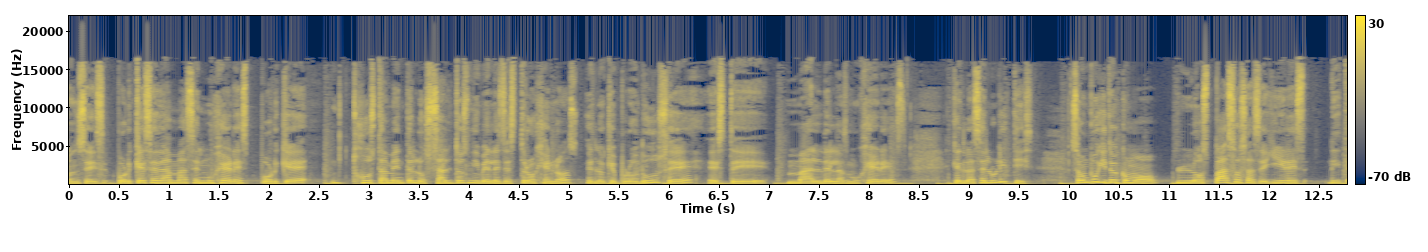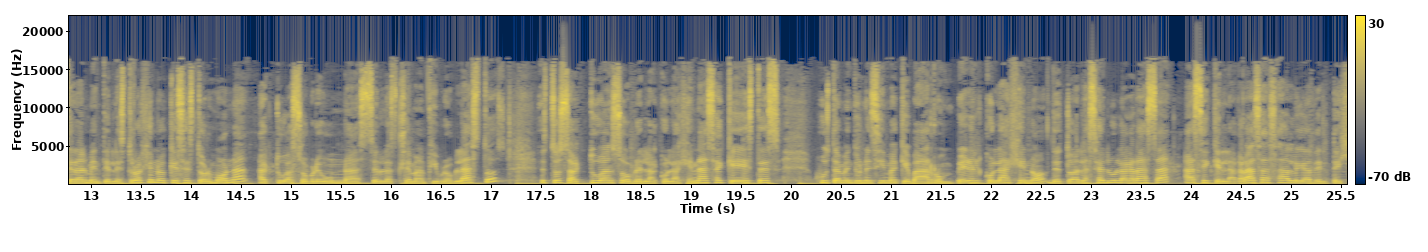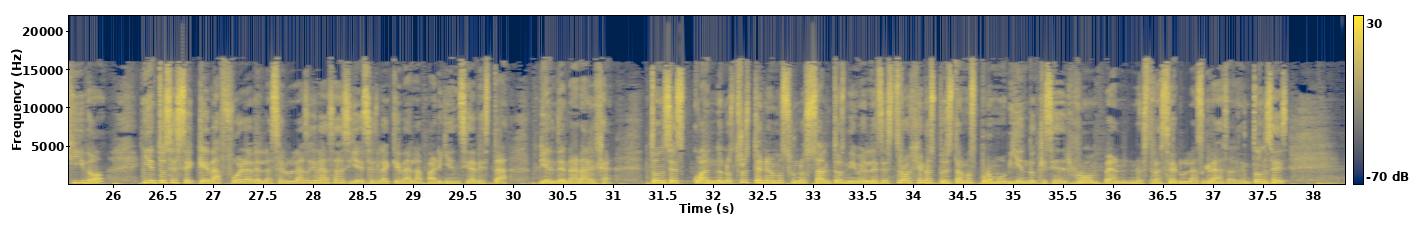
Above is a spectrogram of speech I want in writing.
Entonces, ¿por qué se da más en mujeres? Porque justamente los altos niveles de estrógenos es lo que produce este mal de las mujeres, que es la celulitis. Son un poquito como los pasos a seguir es literalmente el estrógeno, que es esta hormona, actúa sobre unas células que se llaman fibroblastos. Estos actúan sobre la colagenasa, que esta es justamente una enzima que va a romper el colágeno de toda la célula grasa, hace que la grasa salga del tejido y entonces se queda fuera de las células grasas y esa es la que da la apariencia de esta piel de naranja. Entonces, cuando nosotros tenemos unos altos niveles de estrógenos, pues estamos promoviendo que se rompan nuestras células grasas. Entonces,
